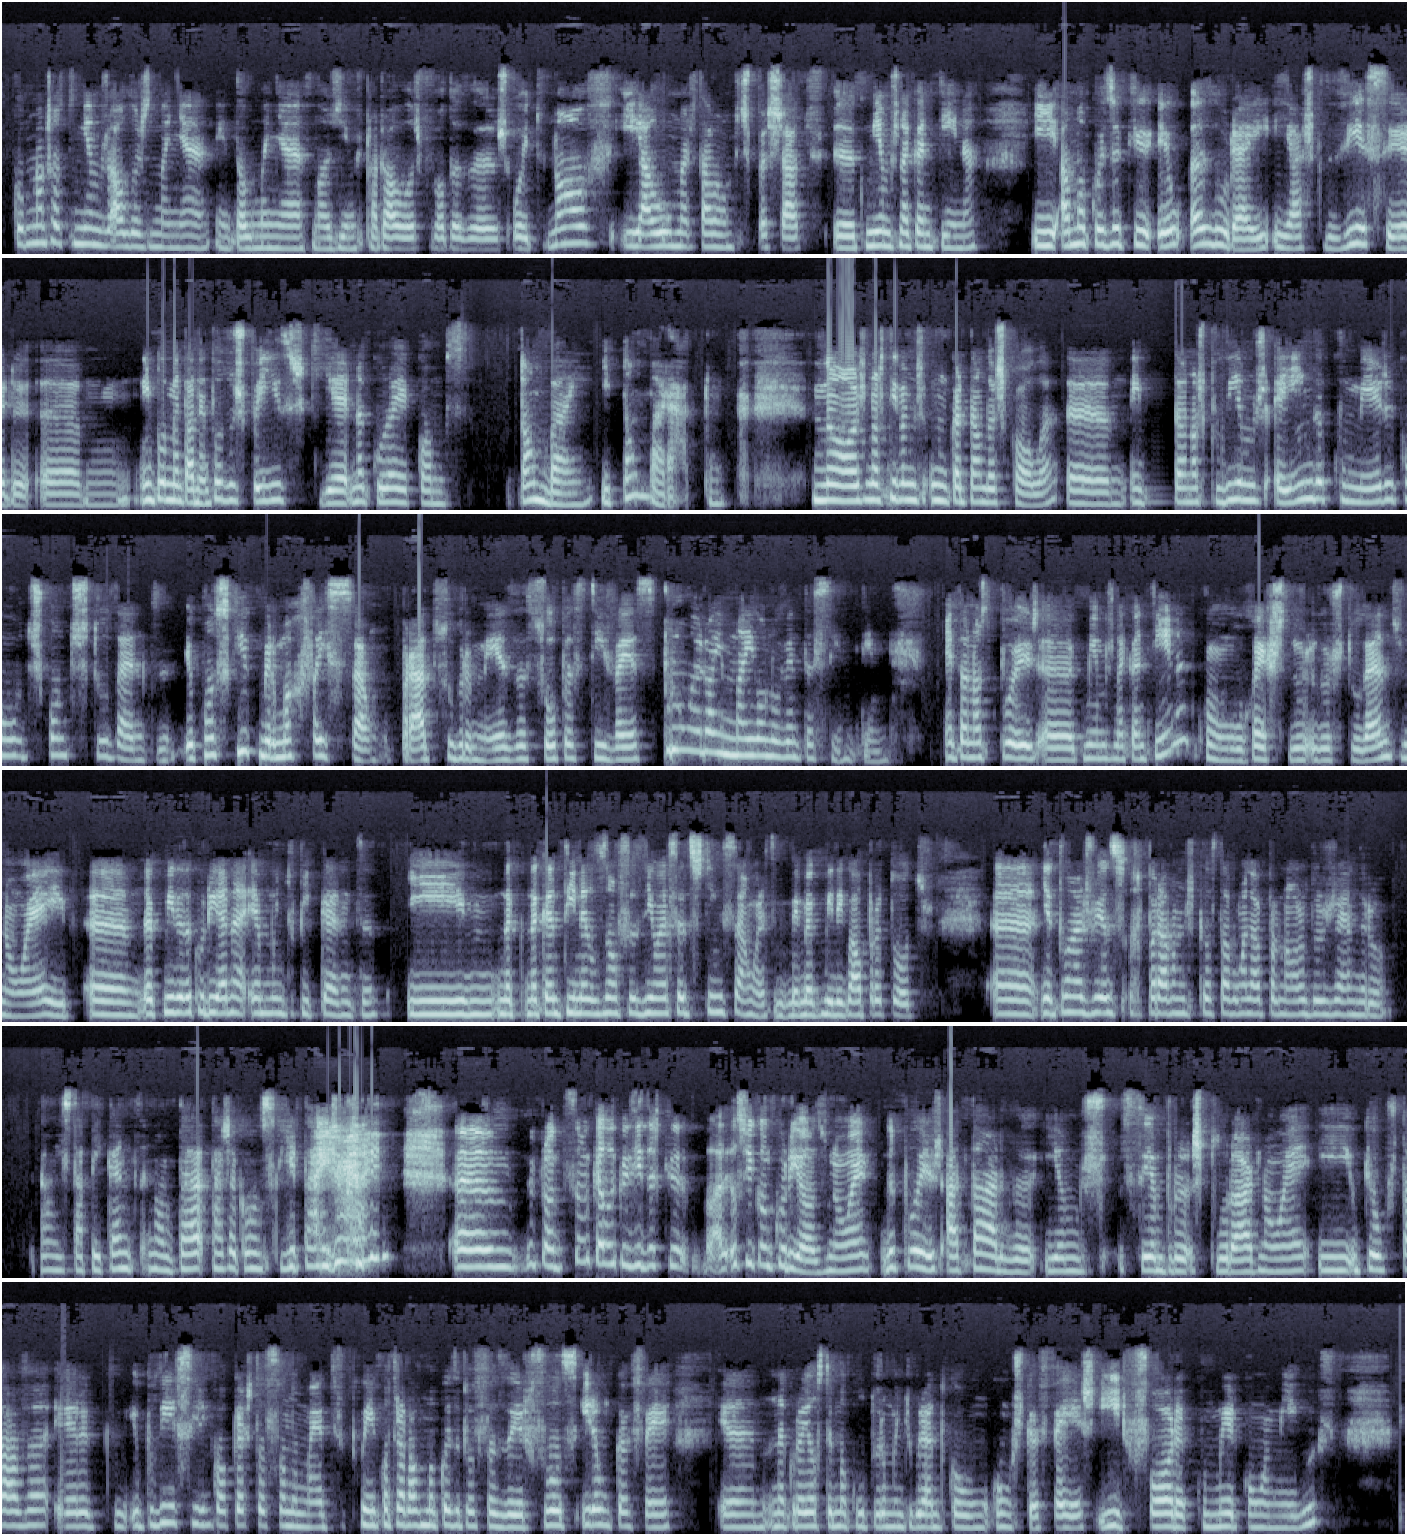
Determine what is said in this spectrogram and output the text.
como nós só tínhamos aulas de manhã, então de manhã nós íamos para as aulas por volta das 8, 9 e algumas estávamos despachados, uh, comíamos na cantina. E há uma coisa que eu adorei e acho que devia ser um, implementada em todos os países, que é na Coreia come-se tão bem e tão barato. Nós, nós tivemos um cartão da escola, uh, então nós podíamos ainda comer com o desconto de estudante. Eu conseguia comer uma refeição, prato, sobremesa, sopa, se tivesse, por um euro e meio ou 90 cêntimos. Então nós depois uh, comíamos na cantina com o resto do, dos estudantes, não é? E, uh, a comida da coreana é muito picante e na, na, cantina eles não faziam essa distinção, era sempre a comida igual para todos. Uh, então às vezes reparávamos que eles estavam a olhar para nós do género então isto está picante, não está, estás a conseguir, está a ir bem. Um, pronto, são aquelas coisitas que eles ficam curiosos, não é? Depois, à tarde, íamos sempre explorar, não é? E o que eu gostava era que eu podia sair em qualquer estação do metro, que eu encontrar alguma coisa para fazer, fosse ir a um café. Na Coreia eles têm uma cultura muito grande com, com os cafés, ir fora comer com amigos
